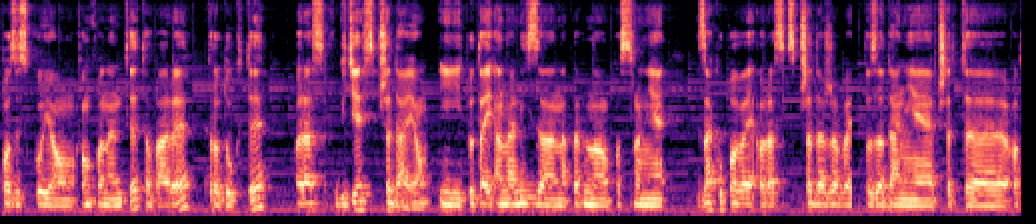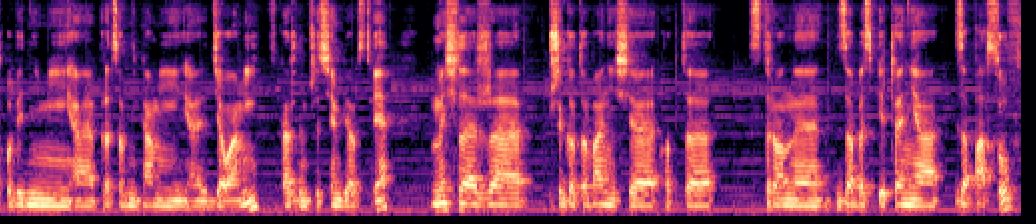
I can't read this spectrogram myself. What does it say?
pozyskują komponenty, towary, produkty oraz gdzie sprzedają. I tutaj analiza na pewno po stronie zakupowej oraz sprzedażowej to zadanie przed e, odpowiednimi e, pracownikami, działami w każdym przedsiębiorstwie. Myślę, że przygotowanie się od e, strony zabezpieczenia zapasów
